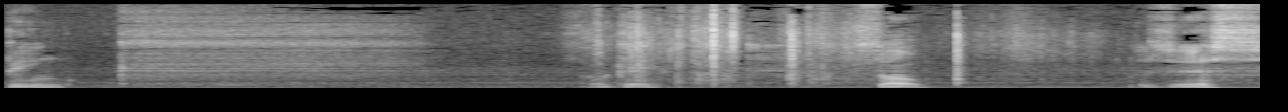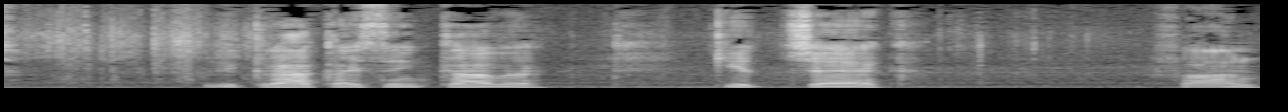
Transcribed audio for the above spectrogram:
Pink. Okay. So, this recrack, I think, cover. Kit check. Fun.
